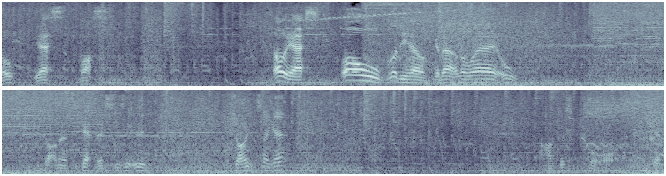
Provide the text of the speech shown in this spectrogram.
Oh, yes, boss. Oh, yes. Oh, bloody hell, get out of the way. Oh. Got on earth to get this. Is it the joints I get? Oh, just caught. Yeah.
